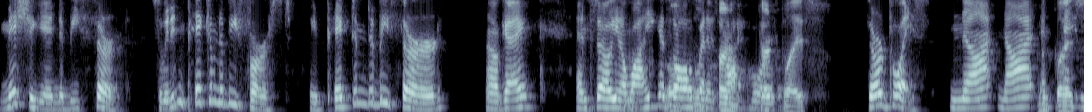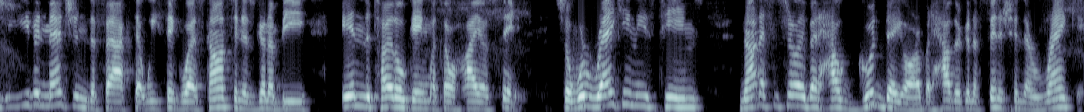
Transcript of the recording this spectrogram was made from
Michigan to be third. So we didn't pick him to be first. We picked him to be third. Okay. And so, you know, while he gets well, all well, his third, third place. Third place. Not not third place. we even mentioned the fact that we think Wisconsin is going to be in the title game with Ohio State. So we're ranking these teams not necessarily about how good they are, but how they're going to finish in their rankings.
